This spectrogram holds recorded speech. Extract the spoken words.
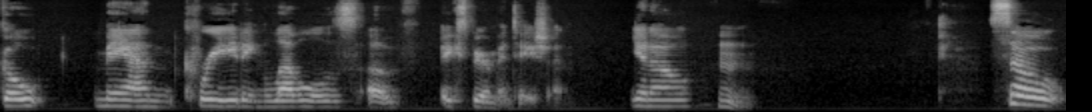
goat man creating levels of experimentation. You know? Hmm. So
